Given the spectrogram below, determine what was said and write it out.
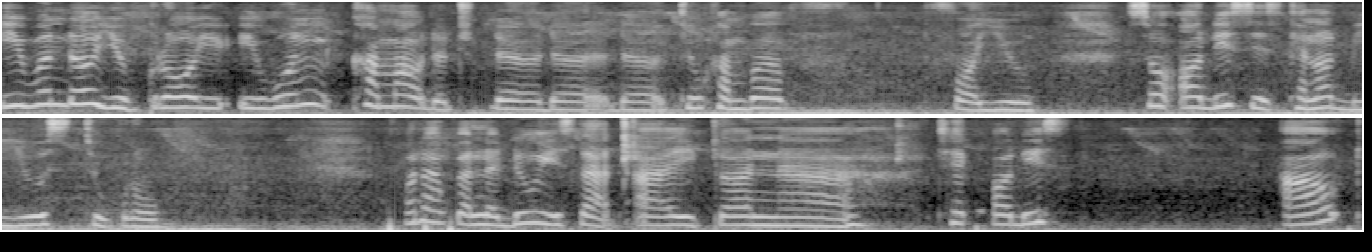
even though you grow it, it won't come out the, the, the, the cucumber for you. So all this is cannot be used to grow. What I'm gonna do is that I gonna take all this out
